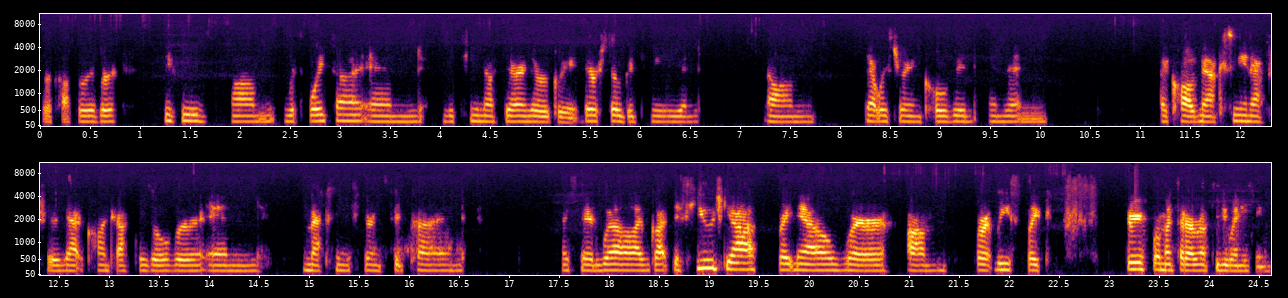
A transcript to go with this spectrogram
for Copper River Seafoods um, with Voita and the team out there, and they were great. They were so good to me. And um, that was during COVID. And then I called Maxine after that contract was over, and Maxine is here in Sitka. And I said, well, I've got this huge gap right now where, um, for at least like three or four months I don't have to do anything.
